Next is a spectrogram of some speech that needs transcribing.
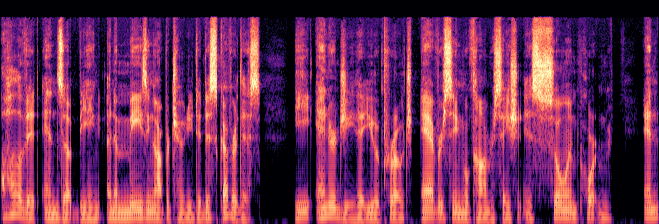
all of it ends up being an amazing opportunity to discover this. The energy that you approach every single conversation is so important. And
